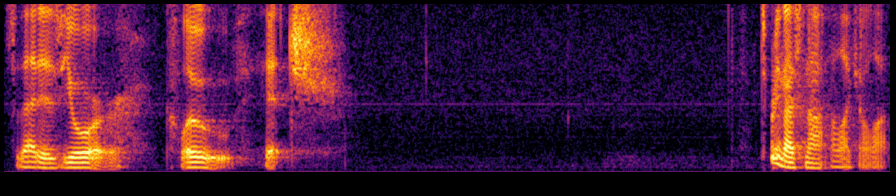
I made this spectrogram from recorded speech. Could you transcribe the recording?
So that is your clove hitch. It's a pretty nice knot. I like it a lot.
